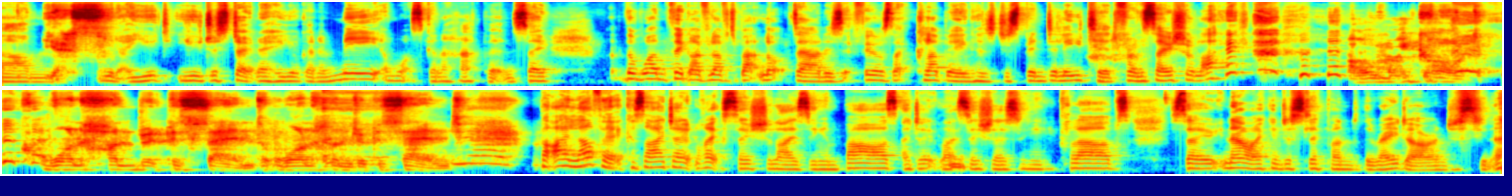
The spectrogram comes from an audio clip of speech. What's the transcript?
Um, Yes. you know, you you just don't know who you're going to meet and what's going to happen. So, the one thing I've loved about lockdown is it feels like clubbing has just been deleted from social life. Oh my god, one hundred percent, one hundred percent. But I love it because I don't like socializing in bars. I don't Mm. like socializing in clubs. So now I can just slip under the radar and just, you know.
